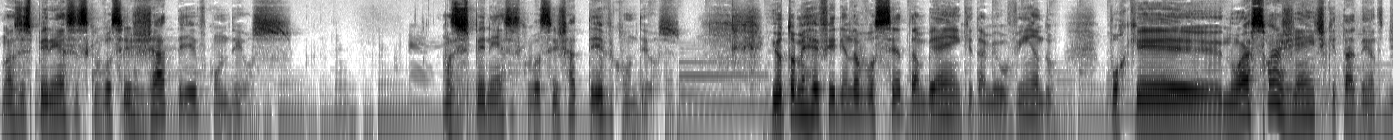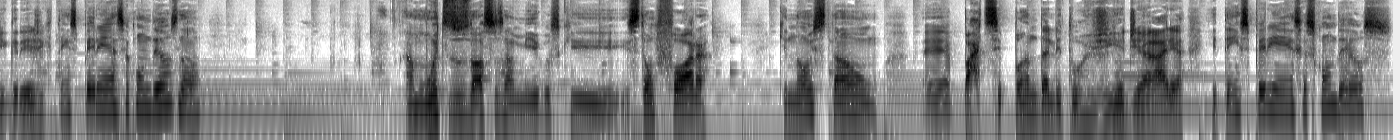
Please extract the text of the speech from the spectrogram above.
nas experiências que você já teve com Deus. Nas experiências que você já teve com Deus. Eu estou me referindo a você também que está me ouvindo, porque não é só gente que está dentro de igreja que tem experiência com Deus, não. Há muitos dos nossos amigos que estão fora, que não estão é, participando da liturgia diária e têm experiências com Deus.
